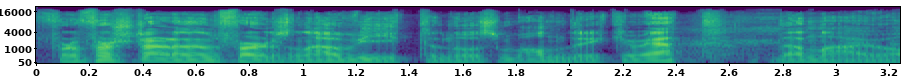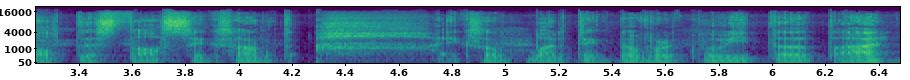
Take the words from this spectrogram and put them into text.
For det første er det den følelsen av å vite noe som andre ikke vet. Den er jo alltid stas, ikke sant. Ah, ikke sant? Bare tenk når folk får vite dette her.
